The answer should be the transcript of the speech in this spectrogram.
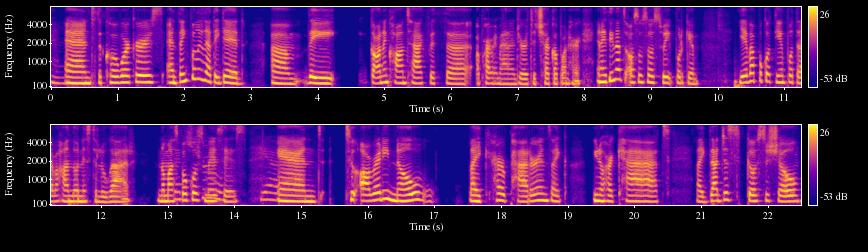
Mhm. and the coworkers and thankfully that they did um they got in contact with the apartment manager to check up on her. And I think that's also so sweet porque lleva poco tiempo trabajando en este lugar, no más pocos true. meses. Yeah. And to already know like her patterns, like, you know, her cat, like that just goes to show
